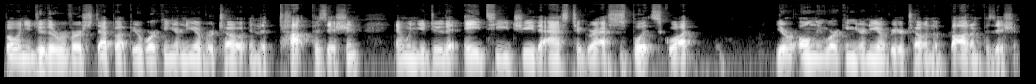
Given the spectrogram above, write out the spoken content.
But when you do the reverse step up, you're working your knee over toe in the top position. And when you do the ATG, the ass to grass split squat, you're only working your knee over your toe in the bottom position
